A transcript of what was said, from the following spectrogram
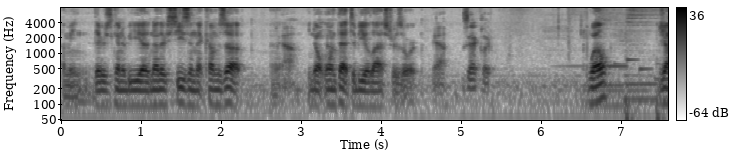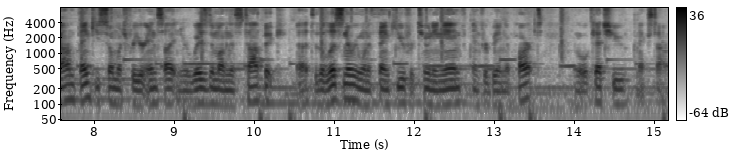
I mean, there's going to be another season that comes up. Yeah. You don't want that to be a last resort. Yeah, exactly. Well, John, thank you so much for your insight and your wisdom on this topic. Uh, to the listener, we want to thank you for tuning in and for being a part, and we'll catch you next time.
